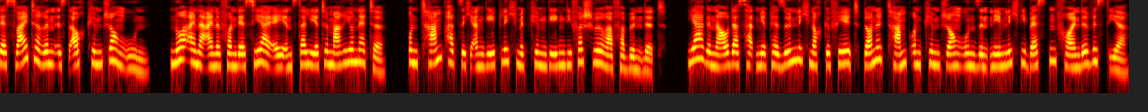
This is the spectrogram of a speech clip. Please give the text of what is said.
Des Weiteren ist auch Kim Jong-un nur eine eine von der CIA installierte Marionette. Und Trump hat sich angeblich mit Kim gegen die Verschwörer verbündet. Ja, genau das hat mir persönlich noch gefehlt. Donald Trump und Kim Jong-un sind nämlich die besten Freunde, wisst ihr.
